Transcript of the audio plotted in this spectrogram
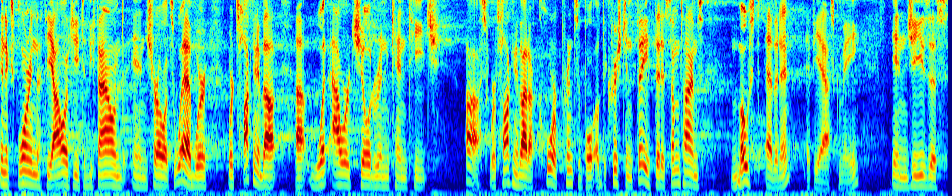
In exploring the theology to be found in Charlotte's Web, we're, we're talking about uh, what our children can teach us. We're talking about a core principle of the Christian faith that is sometimes most evident, if you ask me, in Jesus'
